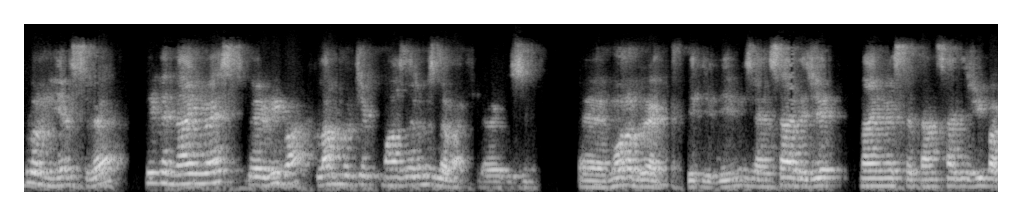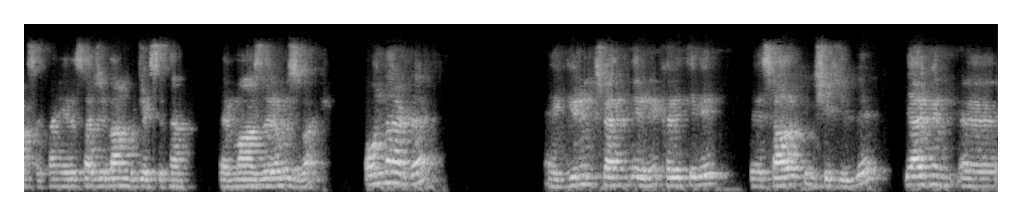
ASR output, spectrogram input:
Flo'nun yanı sıra bir de Nine West ve Reebok Lumberjack mağazalarımız da var yani bizim e, monobrand dediğimiz yani sadece Nine West satan, sadece Reebok satan ya da sadece Lumberjack satan e, mağazalarımız var. Onlar da e, günün trendlerini kaliteli ve sağlıklı bir şekilde yaygın e,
